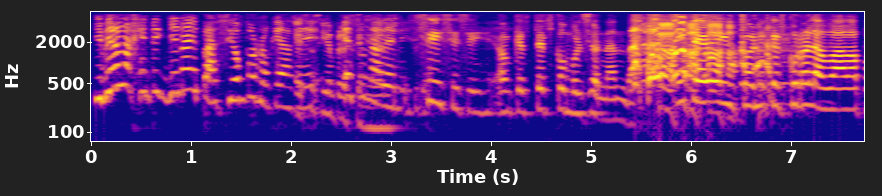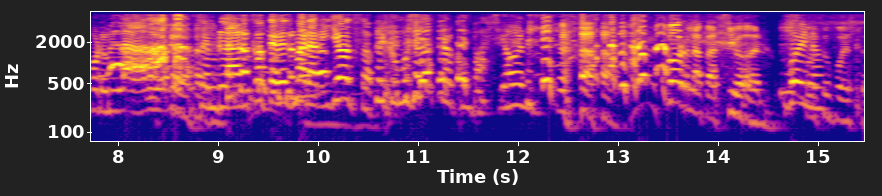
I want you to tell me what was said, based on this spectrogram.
Y ver a la gente llena de pasión por lo que hace Eso siempre es es una delicia. Sí, sí, sí, aunque estés convulsionando. Y te, y con- te escurre la baba por un lado, los ojos en blanco, te ves maravilloso. Te convulsionas pero con pasión. Por la pasión. Bueno. Por supuesto.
